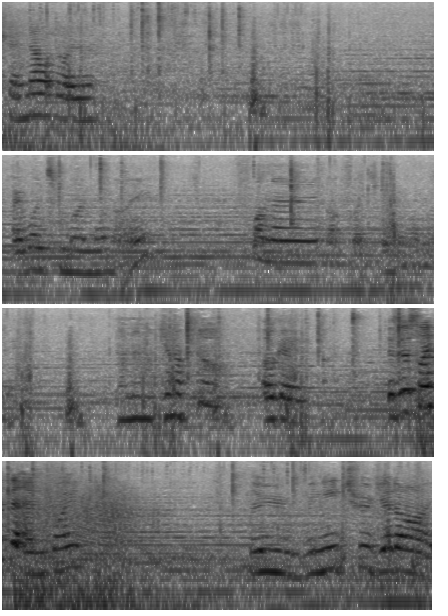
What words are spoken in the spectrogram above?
Okay, now what do I do? I want my money. Money. Oh, fuck, me money. No, no, no, you're not. okay. Is this like the end point? No, we need true Jedi.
